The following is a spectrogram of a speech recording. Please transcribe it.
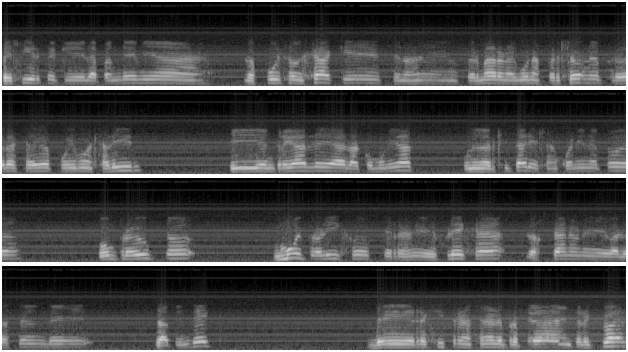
decirte que la pandemia nos puso en jaque, se nos enfermaron algunas personas, pero gracias a Dios pudimos salir y entregarle a la comunidad universitaria sanjuanina toda un producto muy prolijo que refleja los cánones de evaluación de la PINDEC, de Registro Nacional de Propiedad Intelectual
